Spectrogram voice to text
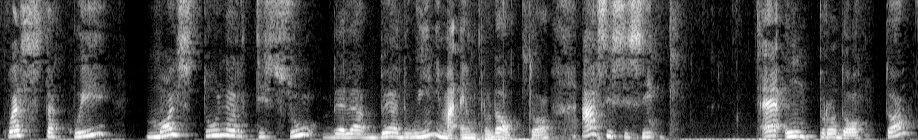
Questa qui Moist Tuner Tissue della Beaduini ma è un prodotto? ah sì sì sì. È un prodotto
